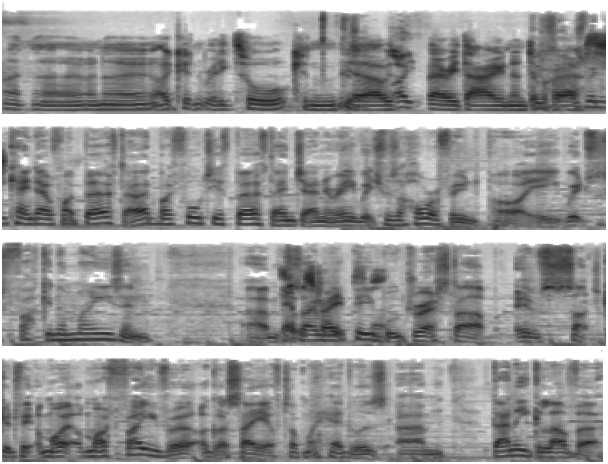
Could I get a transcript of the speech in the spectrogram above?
I know, I know. I couldn't really talk, and yeah, I- I was I- very down and depressed. when you came down for my birthday. I had my 40th birthday in January, which was a horror themed party, which was fucking amazing. Um, so many great, people yeah. dressed up. It was such good fit. My my favourite, I got to say, off the top of my head, was um, Danny Glover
